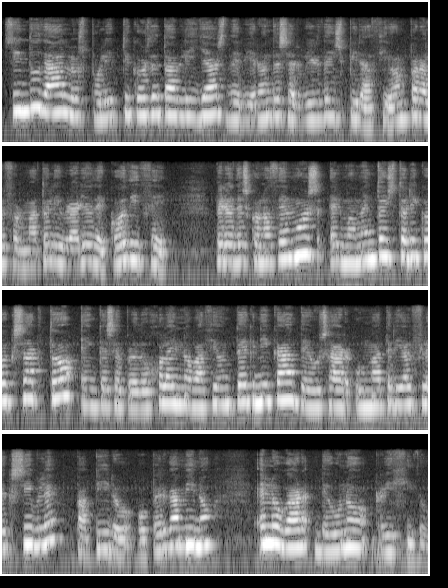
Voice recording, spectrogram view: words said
Sin duda, los polípticos de tablillas debieron de servir de inspiración para el formato librario de códice, pero desconocemos el momento histórico exacto en que se produjo la innovación técnica de usar un material flexible, papiro o pergamino, en lugar de uno rígido,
